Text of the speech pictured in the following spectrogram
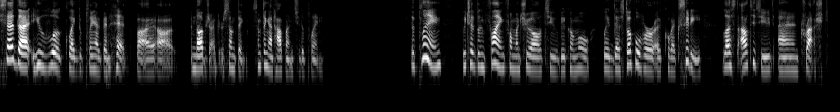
said that he looked like the plane had been hit by uh, an object or something. Something had happened to the plane. The plane, which had been flying from Montreal to Baie-Comeau with the stopover at Quebec City, lost altitude and crashed.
